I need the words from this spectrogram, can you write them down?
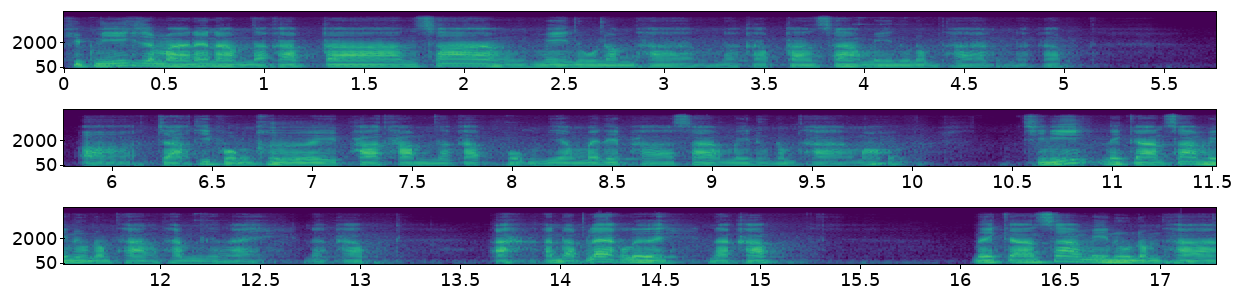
คลิปนี้จะมาแนะนำนะครับ การสร้างเมนูนำทางนะครับ การสร้างเมนูนำทางนะครับจากที่ผมเคยพาทำนะครับ ผมยังไม่ได้พาสร้างเมนูนำทางเนาะทีนี้ในการสร้างเมนูนำทางทำยังไงนะครับอะอันดับแรกเลยนะครับ ในการสร้างเมนูนำทาง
